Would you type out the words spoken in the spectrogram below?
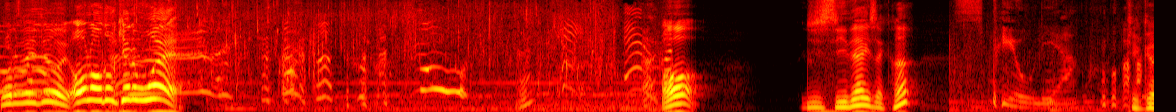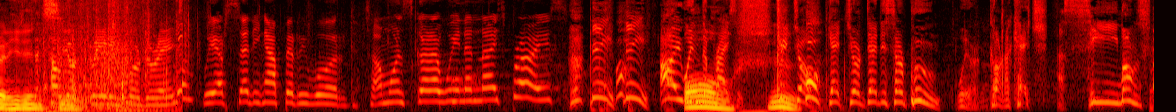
No, no, What are they doing? Oh no, don't get him wet. Oh. Did you see that? He's like, huh? Pulia. Okay, good. He didn't see. it. Waiting for the race. We are setting up a reward. Someone's gonna win a nice prize. Me, me, I win the Oh, prizes. shoot. Victor, get your daddy's harpoon. We're gonna catch a sea monster.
